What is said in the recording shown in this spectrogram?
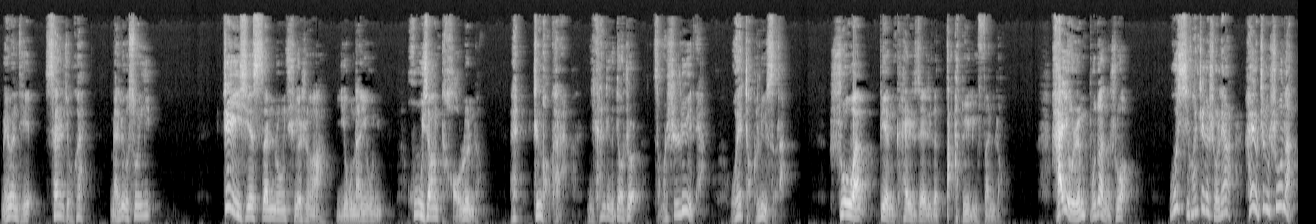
没问题，三十九块，买六送一。这些三中学生啊，有男有女，互相讨论着。哎，真好看啊！你看这个吊坠怎么是绿的呀？我也找个绿色的。说完，便开始在这个大堆里翻找。还有人不断的说：“我喜欢这个手链，还有证书呢。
